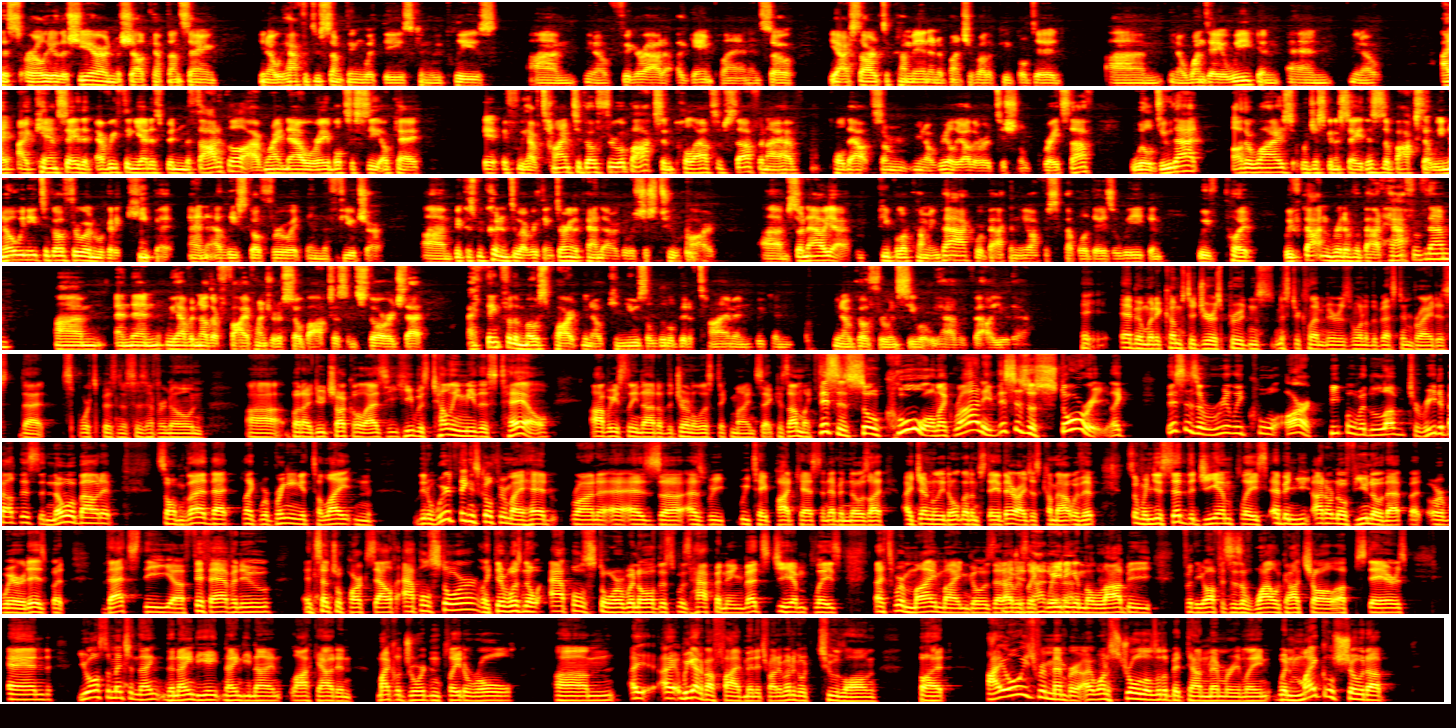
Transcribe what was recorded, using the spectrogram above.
this earlier this year, and Michelle kept on saying, you know, we have to do something with these. Can we please, um, you know, figure out a, a, game plan? And so, yeah, I started to come in, and a bunch of other people did, um, you know, one day a week, and and you know, I I can't say that everything yet has been methodical. I'm, right now, we're able to see, okay, if, if we have time to go through a box and pull out some stuff, and I have pulled out some, you know, really other additional great stuff, we'll do that Otherwise, we're just going to say this is a box that we know we need to go through and we're going to keep it and at least go through it in the future um, because we couldn't do everything. During the pandemic, it was just too hard. Um, so now, yeah, people are coming back. We're back in the office a couple of days a week and we've put, we've gotten rid of about half of them. Um, and then we have another 500 or so boxes in storage that I think for the most part, you know, can use a little bit of time and we can, you know, go through and see what we have of value there. Hey, Eben, when it comes to jurisprudence, Mr. Klempner is one of the best and brightest that sports business has ever known. Uh, but I do chuckle as he, he was telling me this tale, obviously not of the journalistic mindset, because I'm like, this is so cool. I'm like, Ronnie, this is a story. Like, this is a really cool arc. People would love to read about this and know about it. So I'm glad that like we're bringing it to light and you know weird things go through my head ron as uh, as we we tape podcasts and eben knows i i generally don't let him stay there. I just come out with it. So when you said the gm place eben you, i don't know if you know that but or where it is but that's the uh, fifth avenue and central park south apple store. Like there was no apple store when all this was happening. That's gm place. That's where my mind goes that i, I was like waiting that. in the lobby for the offices of Weil Gotshal upstairs. And you also mentioned the, the 98 99 lockout and Michael Jordan played a role. Um, I, I we got about five minutes, Ron. I want to go too long, but I always remember. I want to stroll a little bit down memory lane. When Michael showed up,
